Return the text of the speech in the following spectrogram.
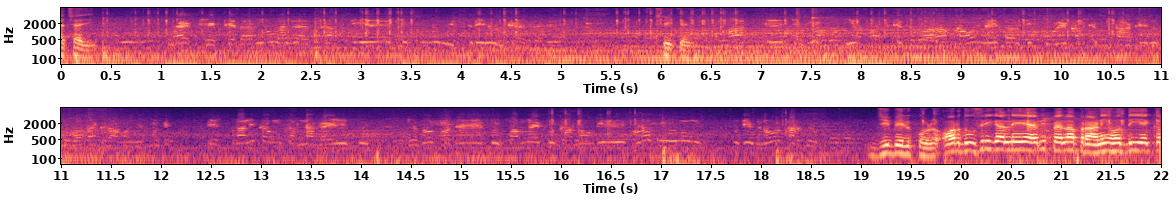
ਅੱਛਾ ਜੀ। ਇਗਨੋਰ ਕਰ ਦਿਓ ਜੀ, ਬਿਲਕੁਲ। ਔਰ ਦੂਸਰੀ ਗੱਲ ਇਹ ਹੈ ਵੀ ਪਹਿਲਾਂ ਪੁਰਾਣੀ ਹੋਦੀ ਇੱਕ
